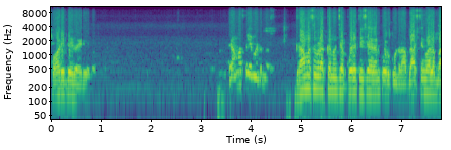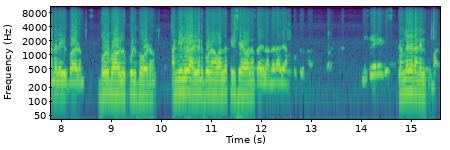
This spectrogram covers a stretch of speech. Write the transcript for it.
వారి పేరు ఐడియాలో గ్రామస్తులు ఏమంటున్నారు? గ్రామస్తులు కూడా అక్కడ నుంచి ఆ కోరి తీసేయాలని కోరుకుంటున్నాం ఆ బ్లాస్టింగ్ వల్ల బండలు ఎగిరిపోవడం బోరు బావులు కూలిపోవడం ఆ నీళ్ళు కూడా అడగనిపోవడం వల్ల తీసేయాలని ప్రజలందరూ అదే అనుకుంటున్నారు. గంగాధర్ అనిల్ కుమార్.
